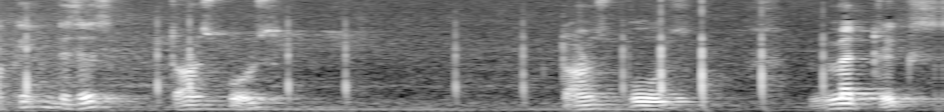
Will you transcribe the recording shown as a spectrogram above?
Okay this is transpose transpose matrix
